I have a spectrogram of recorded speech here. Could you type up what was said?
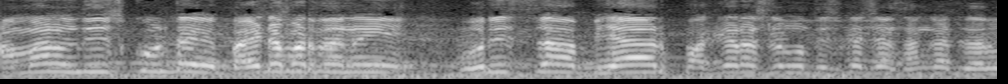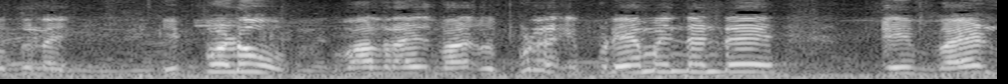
అమలు తీసుకుంటే బయటపడదని ఒరిస్సా బీహార్ పక్క రాష్ట్రంలో తీసుకొచ్చే సంగతి జరుగుతున్నాయి. ఇప్పుడు వాళ్ళు ఇప్పుడు ఇప్పుడు ఏమైందంటే ఈ బయ-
